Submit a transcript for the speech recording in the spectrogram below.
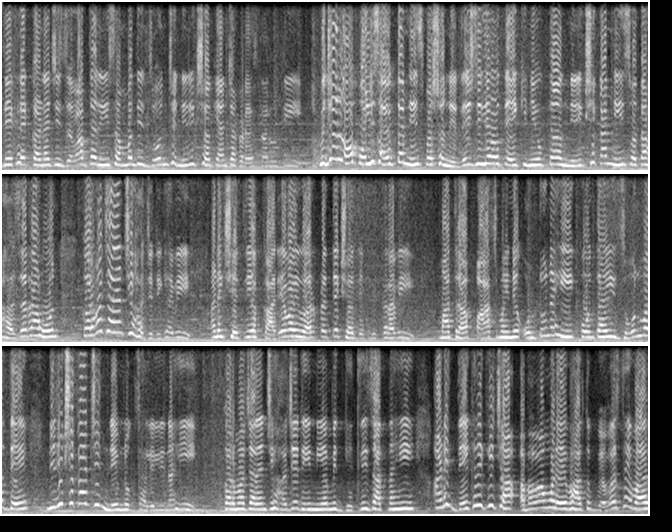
देखरेख करण्याची जबाबदारी संबंधित झोनचे निरीक्षक यांच्याकडे असणार होती. मित्रांनो पोलीस आयुक्तांनी स्पष्ट निर्देश दिले होते की नियुक्त निरीक्षकांनी स्वतः हजर राहून कर्मचाऱ्यांची हजेरी घ्यावी आणि क्षेत्रीय कार्यवाहीवर प्रत्यक्ष देखरेख करावी. मात्र पाच महिने उलटूनही कोणत्याही झोनमध्ये निरीक्षकांची नेमणूक झालेली नाही. कर्मचाऱ्यांची हजेरी नियमित घेतली जात नाही आणि देखरेखीच्या अभावामुळे वाहतूक व्यवस्थेवर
